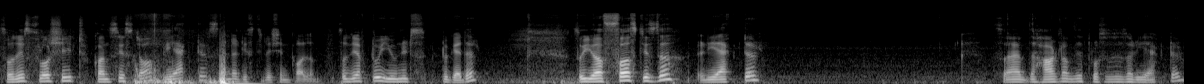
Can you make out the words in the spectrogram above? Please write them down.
So, this flow sheet consists of reactors and a distillation column. So, you have two units together. So, your first is the reactor. So, I have the heart of the process is a reactor.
